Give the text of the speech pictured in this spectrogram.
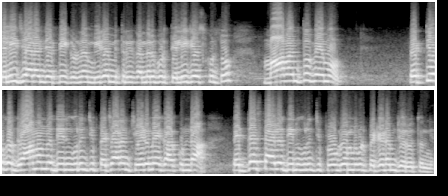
తెలియజేయాలని చెప్పి ఇక్కడ ఉన్న మీడియా మిత్రులకి అందరూ కూడా తెలియజేసుకుంటూ మా వంతు మేము ప్రతి ఒక్క గ్రామంలో దీని గురించి ప్రచారం చేయడమే కాకుండా పెద్ద స్థాయిలో దీని గురించి ప్రోగ్రాంలు కూడా పెట్టడం జరుగుతుంది.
